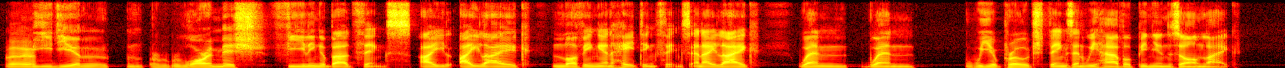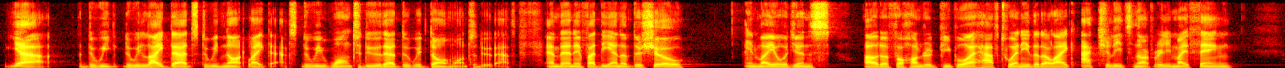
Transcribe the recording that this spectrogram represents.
medium warmish feeling about things. I I like loving and hating things, and I like when when we approach things and we have opinions on like, yeah, do we do we like that? Do we not like that? Do we want to do that? Do we don't want to do that? And then if at the end of the show, in my audience, out of hundred people, I have twenty that are like, actually, it's not really my thing.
